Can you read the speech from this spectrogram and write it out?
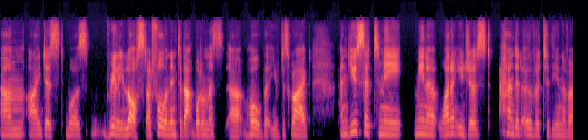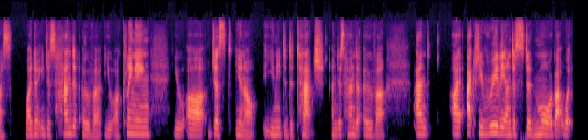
um, I just was really lost. I'd fallen into that bottomless uh, hole that you've described. And you said to me, Mina, why don't you just hand it over to the universe? Why don't you just hand it over? You are clinging, you are just, you know, you need to detach and just hand it over. And I actually really understood more about what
